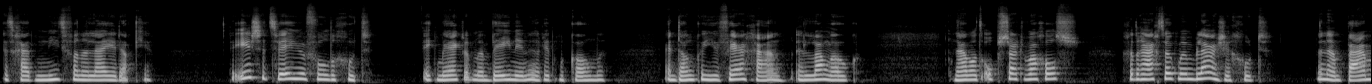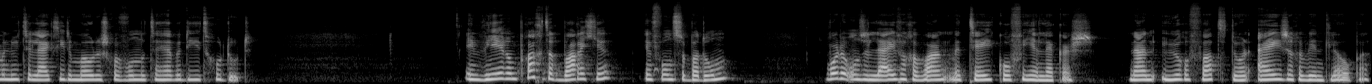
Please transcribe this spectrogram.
het gaat niet van een leien dakje. De eerste twee uur voelde goed. Ik merk dat mijn benen in een ritme komen. En dan kun je ver gaan, en lang ook. Na wat opstartwaggels gedraagt ook mijn blaar zich goed. En na een paar minuten lijkt hij de modus gevonden te hebben die het goed doet. In weer een prachtig barretje in Fonse Badon worden onze lijven gewarmd met thee, koffie en lekkers. Na een uur of wat door een ijzige wind lopen.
